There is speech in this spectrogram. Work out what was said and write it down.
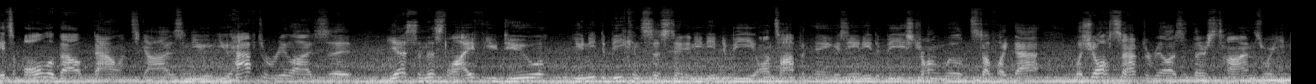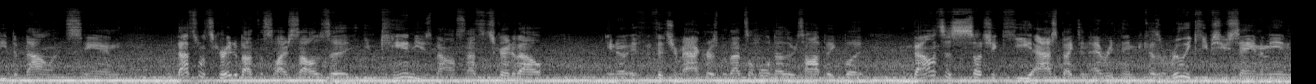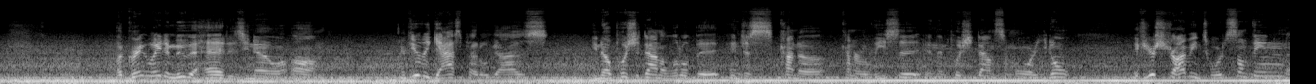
it's all about balance, guys. And you, you have to realize that, yes, in this life, you do, you need to be consistent and you need to be on top of things. You need to be strong-willed and stuff like that but you also have to realize that there's times where you need to balance and that's what's great about this lifestyle is that you can use balance that's what's great about you know if it fits your macros but that's a whole nother topic. But balance is such a key aspect in everything because it really keeps you sane. I mean a great way to move ahead is you know um, if you have a gas pedal guys you know push it down a little bit and just kind of kind of release it and then push it down some more you don't if you're striving towards something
